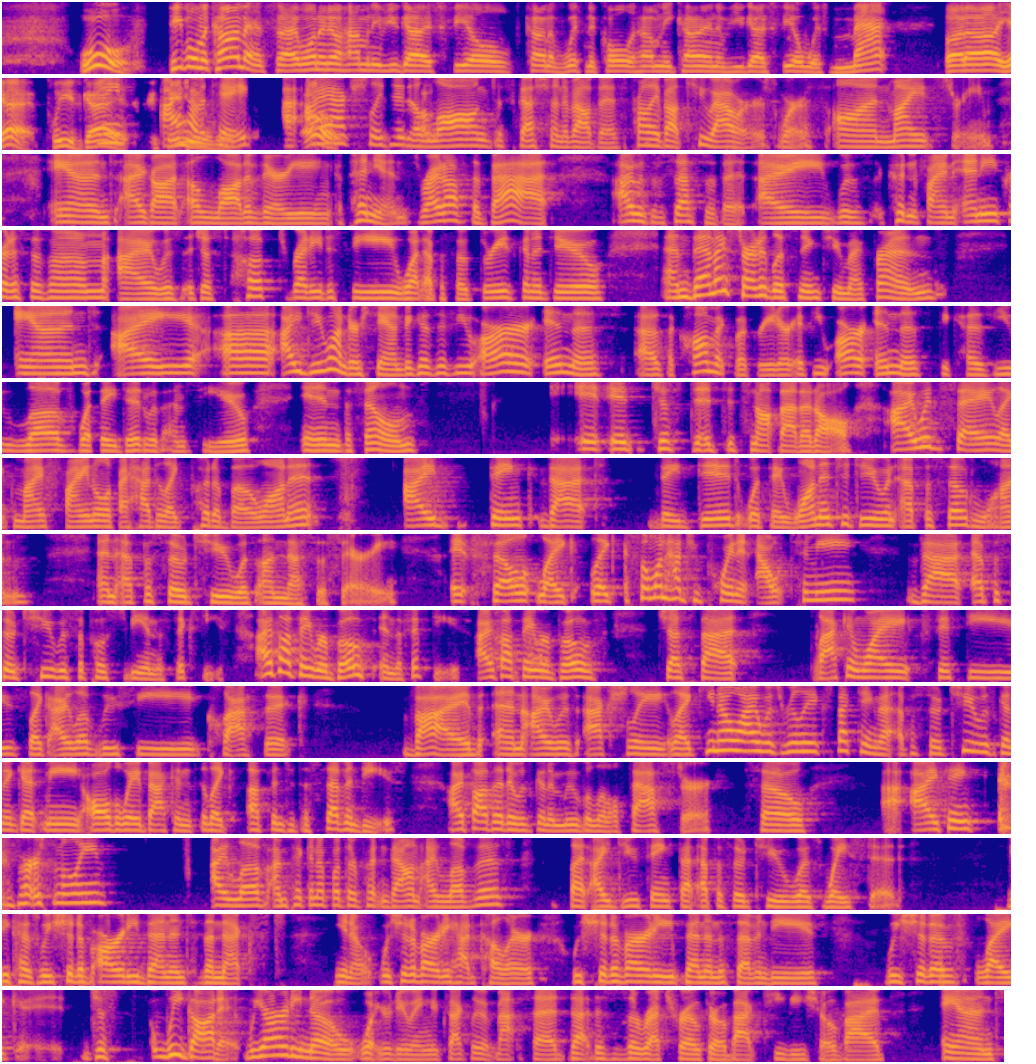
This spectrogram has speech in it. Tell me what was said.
ooh, people in the comments, I want to know how many of you guys feel kind of with Nicole and how many kind of you guys feel with Matt. But uh, yeah, please, guys. I, mean, I have a take. I, oh. I, actually did a long discussion about this, probably about two hours worth on my stream. And I got a lot of varying opinions right off the bat. I was obsessed with it. I was couldn't find any criticism. I was just hooked, ready to see what episode 3 is going to do. And then I started listening to my friends and I uh, I do understand because if you are in this as a comic book reader, if you are in this because you love what they did with MCU in the films, it it just it, it's not that at all. I would say like my final, if I had to like put a bow on it, I think that they did what they wanted to do in episode one, and episode two was unnecessary. It felt like like someone had to point it out to me that episode two was supposed to be in the 60s. I thought they were both in the 50s. I thought they oh, were both just that black and white 50s, like I Love Lucy classic vibe. And I was actually like, you know, I was really expecting that episode two was going to get me all the way back and like up into the 70s. I thought that it was going to move a little faster. So I think personally, I love, I'm picking up what they're putting down. I love this but I do think that episode two was wasted because we should have already been into the next, you know, we should have already had color. We should have already been in the 70s. We should have, like, just, we got it. We already know what you're doing. Exactly what Matt said that this is a retro throwback TV show vibe. And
